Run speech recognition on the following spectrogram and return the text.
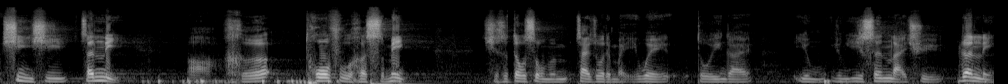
信息、真理啊和托付和使命，其实都是我们在座的每一位都应该用用一生来去认领、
